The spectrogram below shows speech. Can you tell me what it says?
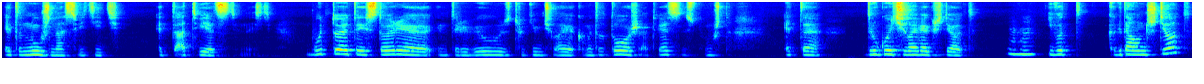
это нужно осветить, это ответственность. Будь то эта история интервью с другим человеком, это тоже ответственность, потому что это другой человек ждет. Mm-hmm. И вот когда он ждет,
